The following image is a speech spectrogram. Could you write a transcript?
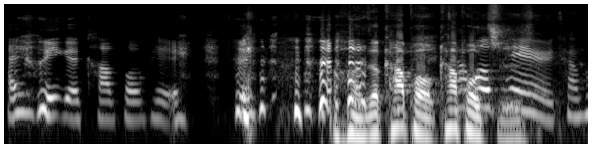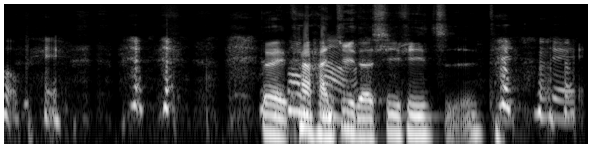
还有一个 couple pair，哦，这 couple couple 值 pair couple pair，对，看韩剧的 CP 值，对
